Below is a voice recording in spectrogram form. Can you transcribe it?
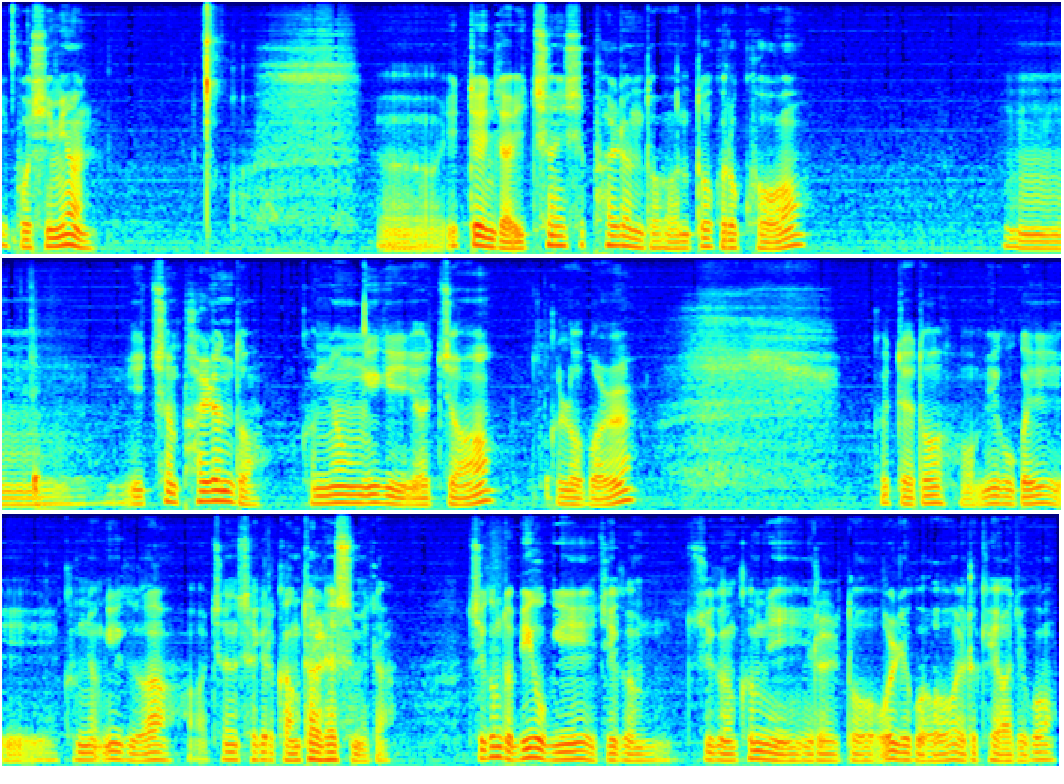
이 보시면 어, 이때 이제 2018년도는 또 그렇고 음, 2008년도 금융위기였죠. 글로벌 그때도 어, 미국의 이 금융위기가 어, 전 세계를 강타를 했습니다. 지금도 미국이 지금 지금 금리를 또 올리고 이렇게 해가지고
